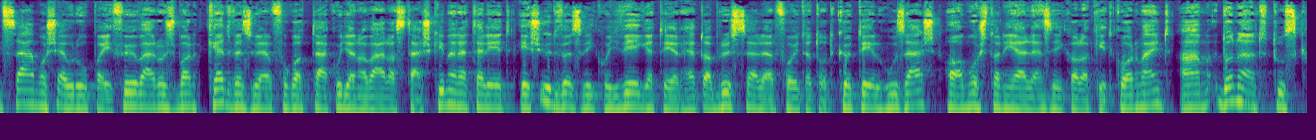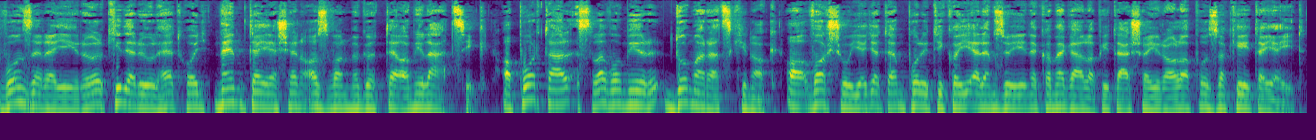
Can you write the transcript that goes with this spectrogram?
számos európai fővárosban kedvezően fogadták ugyan a választás kimenetelét, és üdvözlik, hogy véget érhet a Brüsszellel folytatott kötélhúzás, ha a mostani ellenzék alakít kormányt, ám Donald Tusk vonzerejéről kiderülhet, hogy nem teljesen az van mögötte, ami látszik. A portál Slavomir Domarackinak, a Varsói Egyetem politikai elemzőjének a megállapításaira alapozza kételjeit.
